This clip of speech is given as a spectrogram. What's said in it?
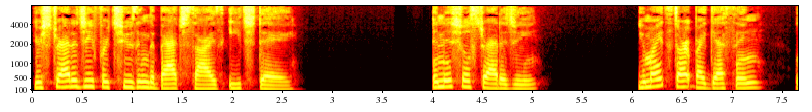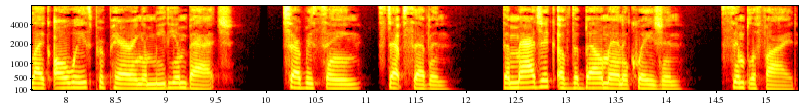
Your strategy for choosing the batch size each day. Initial strategy. You might start by guessing, like always preparing a medium batch. Servicing, step 7. The magic of the Bellman equation, simplified.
